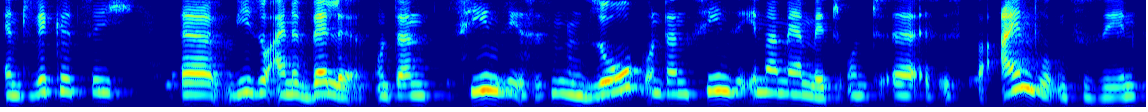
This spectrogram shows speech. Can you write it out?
entwickelt sich äh, wie so eine Welle und dann ziehen sie, es ist ein Sog und dann ziehen sie immer mehr mit und äh, es ist beeindruckend zu sehen,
